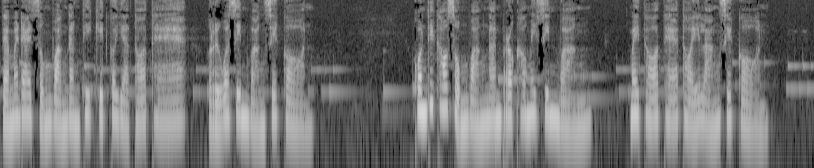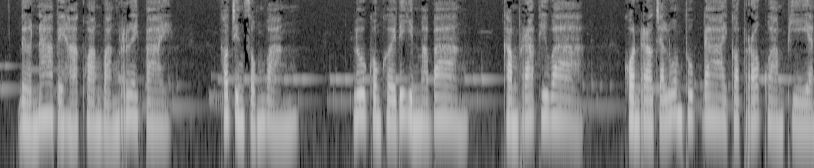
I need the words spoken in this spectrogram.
แต่ไม่ได้สมหวังดังที่คิดก็อย่าท้อแท้ หรือว่าสิ้นหวังเสียก่อน คนที่เขาสมหวังนั้นเพราะเขาไม่สิ้นหวัง ไม่ท้อแท้ถอยหลังเสียก่อน เดินหน้าไปหาความหวังเรื่อยไป เขาจึงสมหวัง ลูกคงเคยได้ยินมาบ้างคำพระที่ว่า คนเราจะล่วงทุกข์ได้ก็เพราะความเพียร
